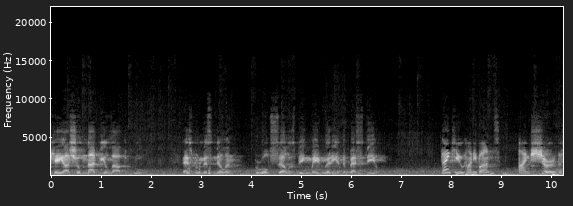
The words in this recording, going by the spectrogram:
Chaos shall not be allowed to rule. As for Miss Nilin, her old cell is being made ready at the Bastille. Thank you, Honeybuns. I'm sure the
